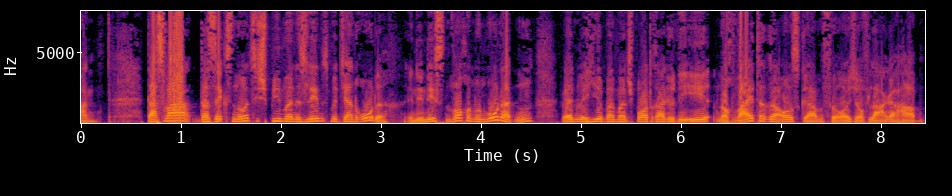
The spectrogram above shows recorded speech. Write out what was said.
an. Das war das 96-Spiel meines Lebens mit Jan Rode. In den nächsten Wochen und Monaten werden wir hier bei meinsportradio.de noch weitere Ausgaben für euch auf Lager haben.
